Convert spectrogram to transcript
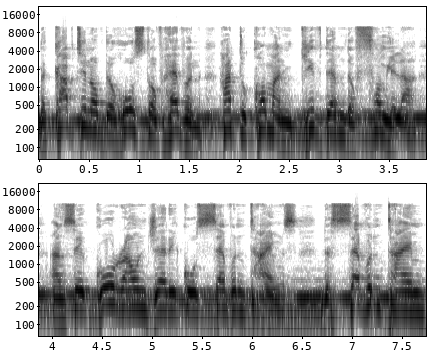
the captain of the host of heaven had to come and give them the formula and say, Go round Jericho seven times. The seventh time,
